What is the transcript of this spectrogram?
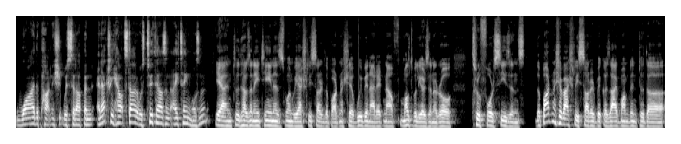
why the partnership was set up and, and actually how it started. It was 2018, wasn't it? Yeah, in 2018 is when we actually started the partnership. We've been at it now multiple years in a row through four seasons. The partnership actually started because I bumped into the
